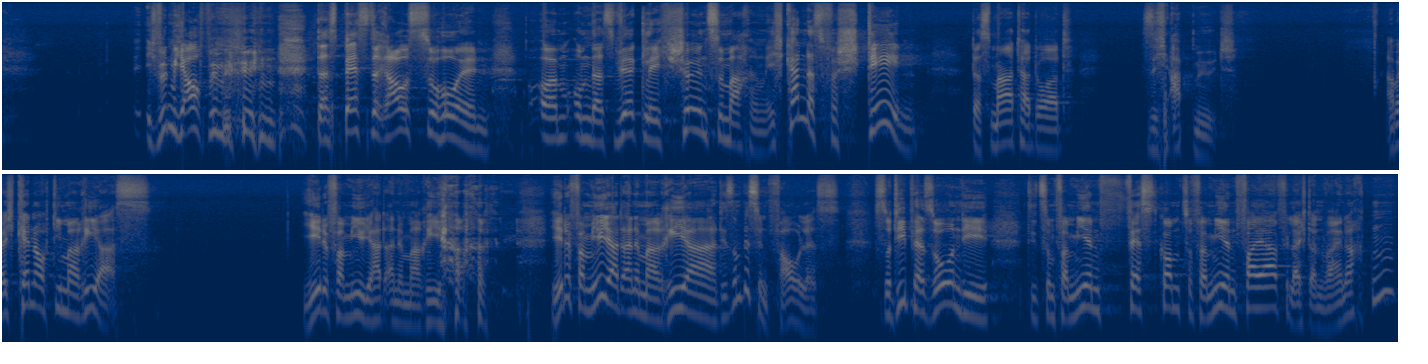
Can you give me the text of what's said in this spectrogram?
ich würde mich auch bemühen, das Beste rauszuholen, um, um das wirklich schön zu machen. Ich kann das verstehen, dass Martha dort sich abmüht. Aber ich kenne auch die Marias. Jede Familie hat eine Maria. Jede Familie hat eine Maria, die so ein bisschen faul ist. So die Person, die, die zum Familienfest kommt, zur Familienfeier, vielleicht an Weihnachten,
